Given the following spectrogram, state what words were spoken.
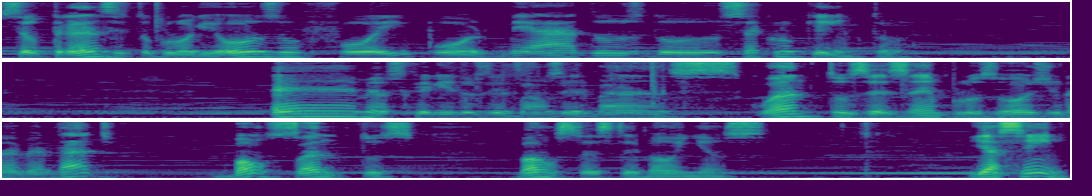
Seu trânsito glorioso foi por meados do século V. É, meus queridos irmãos e irmãs, quantos exemplos hoje, não é verdade? Bons santos, bons testemunhos. E assim,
